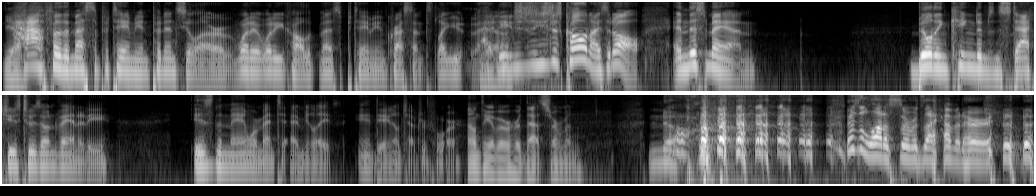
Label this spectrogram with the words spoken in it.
Yeah. half of the Mesopotamian peninsula, or what? do- What do you call the Mesopotamian crescent? Like you, Yeah. he just, he's just colonized it all. And this man, building kingdoms and statues to his own vanity, is the man we're meant to emulate in Daniel chapter four. I don't think I've ever heard that sermon. No, there's a lot of sermons I haven't heard.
